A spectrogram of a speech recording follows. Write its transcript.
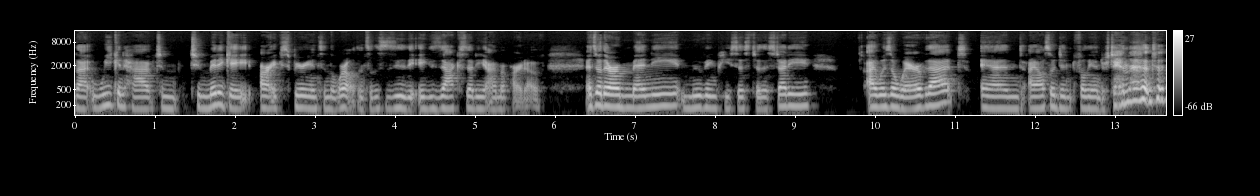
that we can have to to mitigate our experience in the world. And so this is the exact study I'm a part of. And so there are many moving pieces to the study. I was aware of that, and I also didn't fully understand that.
